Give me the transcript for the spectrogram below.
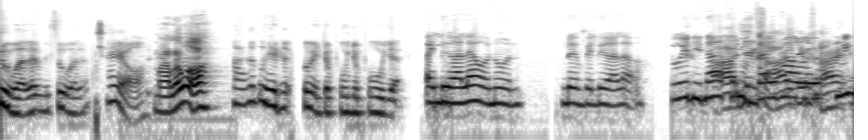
ถั่วแล้วมีถั่วแล้ว ใช่เหรอ มาแล้วเหรอมาแล้วกูเห็นกูเห็นจมูกจมูกอะไปเรือแล้วนู่น เดินไปเรือแล้วอุ้ยดีน่าอ่าก็อยู่ใกล้ยืนขาเรายืเลนยขาวิ่ง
